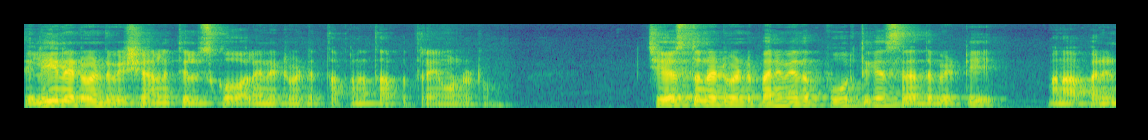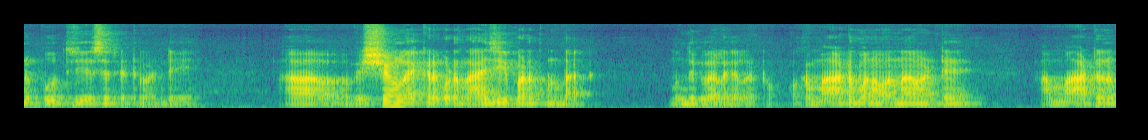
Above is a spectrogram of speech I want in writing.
తెలియనటువంటి విషయాలను తెలుసుకోవాలనేటువంటి తపన తాపత్రయం ఉండటం చేస్తున్నటువంటి పని మీద పూర్తిగా శ్రద్ధ పెట్టి మన ఆ పనిని పూర్తి చేసేటటువంటి ఆ విషయంలో ఎక్కడ కూడా రాజీ పడకుండా ముందుకు వెళ్ళగలగటం ఒక మాట మనం అన్నామంటే ఆ మాటను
